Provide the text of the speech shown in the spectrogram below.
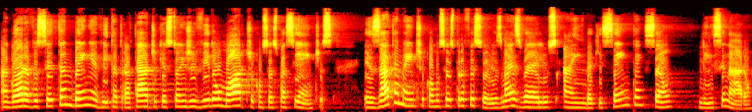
agora você também evita tratar de questões de vida ou morte com seus pacientes, exatamente como seus professores mais velhos, ainda que sem intenção, lhe ensinaram.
